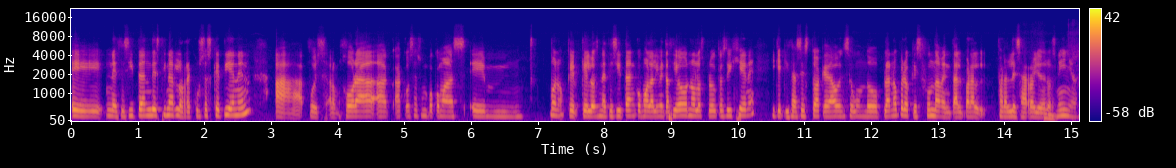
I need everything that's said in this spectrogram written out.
eh, necesitan destinar los recursos que tienen a, pues a lo mejor a, cosas un poco más em, bueno, que, los necesitan como la alimentación o los productos de higiene y que quizás esto ha quedado en segundo plano, pero que es fundamental para el, para el desarrollo de los mm. niños.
